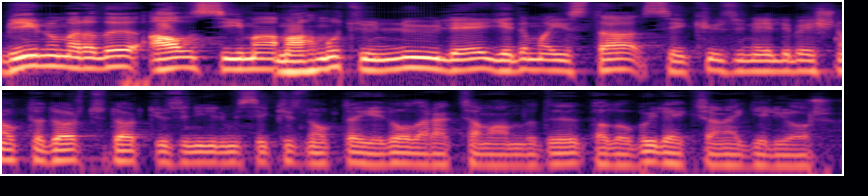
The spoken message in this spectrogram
Bir numaralı Al Sima Mahmut Ünlü ile 7 Mayıs'ta 855.4, 400'ünü 28.7 olarak tamamladığı galobuyla ekrana geliyor.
